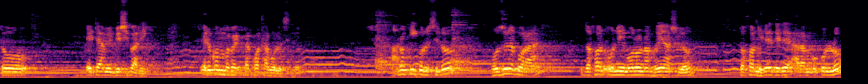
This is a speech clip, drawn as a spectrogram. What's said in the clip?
তো এটা আমি বেশি পারি। এরকমভাবে একটা কথা বলেছিল। আরও কি করেছিল? হুজুরে পড়া যখন উনি মলনা হয়ে আসলো, তখন ধীরে ধীরে আরম্ভ করল।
